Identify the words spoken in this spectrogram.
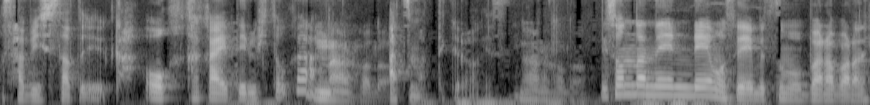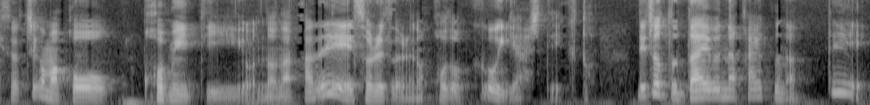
寂しさというか、を抱えてる人が集まってくるわけですね。なるほどでそんな年齢も性別もバラバラな人たちが、まあ、こう、コミュニティの中で、それぞれの孤独を癒していくと。で、ちょっとだいぶ仲良くなって、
